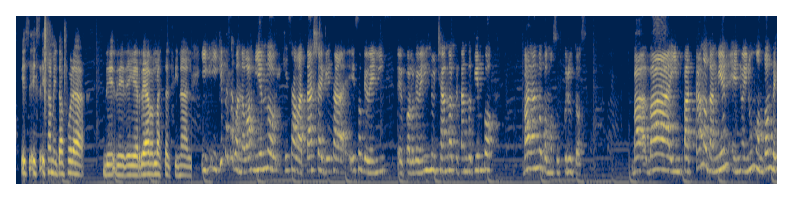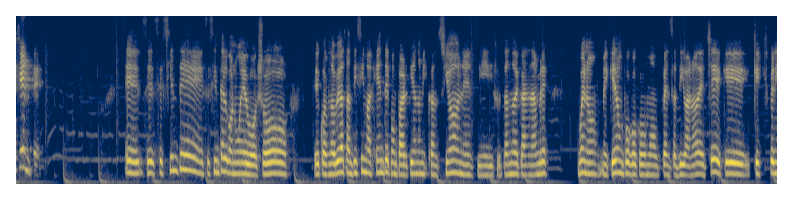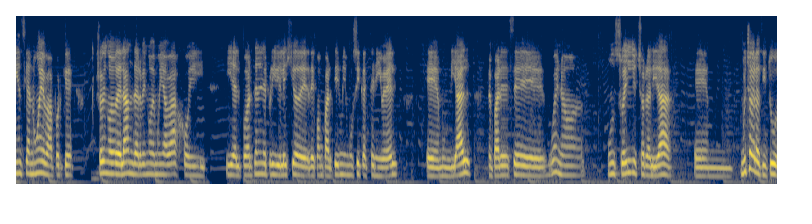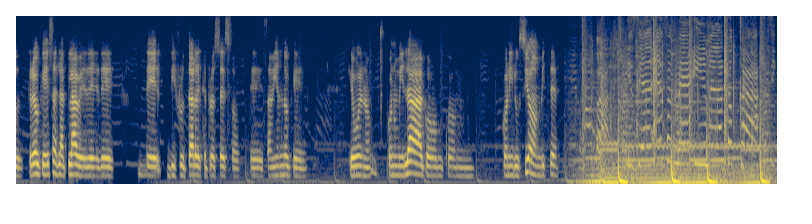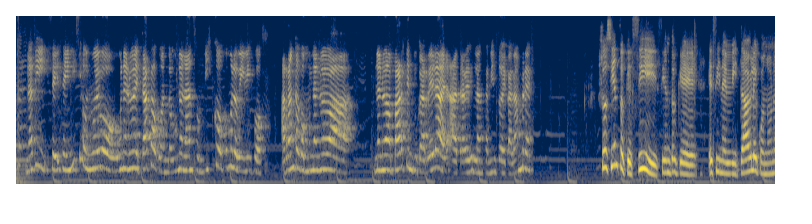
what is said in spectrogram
esa metáfora de, guerrearla hasta el final. ¿Y, qué pasa cuando vas viendo que esa batalla, que esa, eso que venís, eh, por lo que venís luchando hace tanto tiempo, va dando como sus frutos? Va, impactando también en, un montón de gente. Eh, se, siente, se siente algo nuevo. Yo eh, cuando veo a tantísima gente compartiendo mis canciones y disfrutando de Calambre, bueno, me queda un poco como pensativa, ¿no? De, che, qué, experiencia nueva, porque yo vengo del under, vengo de muy abajo y, el poder tener el privilegio de, compartir mi música a este nivel eh, mundial, me parece, bueno, un sueño hecho realidad. Eh, mucha gratitud, creo que esa es la clave de, disfrutar de este proceso, eh, sabiendo que, bueno, con humildad, con, con ilusión, ¿viste? Nati, ¿se, ¿se, inicia un nuevo, una nueva etapa cuando uno lanza un disco? ¿Cómo lo vivís vos? ¿Arranca como una nueva, una nueva parte en tu carrera a través del lanzamiento de Calambre? Yo siento que sí, siento que es inevitable cuando uno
